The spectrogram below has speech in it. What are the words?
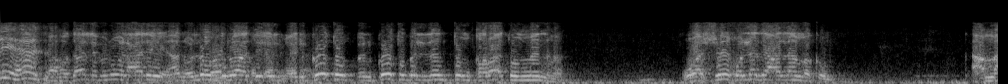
لي ما هذا. هو ده اللي بنقول عليه. هنقول لهم دلوقتي ال- الكتب الكتب اللي أنتم قرأتم منها. والشيخ الذي علمكم. أما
